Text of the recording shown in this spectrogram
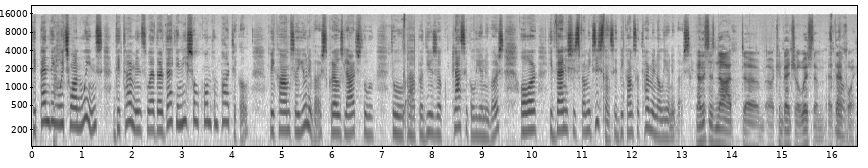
Depending which one wins determines whether that initial quantum particle becomes a universe, grows large to, to uh, produce a classical universe, or it vanishes from existence, it becomes a terminal universe. Now, this is not uh, uh, conventional wisdom at that No. point.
